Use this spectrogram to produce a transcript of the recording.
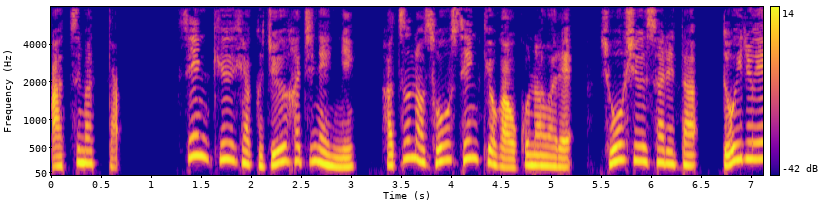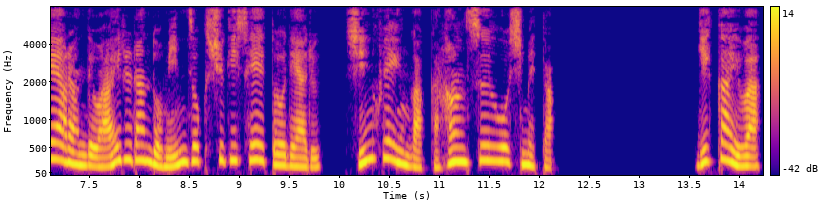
集まった。1918年に初の総選挙が行われ、招集されたドイル・エアランではアイルランド民族主義政党であるシンフェインが過半数を占めた。議会は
